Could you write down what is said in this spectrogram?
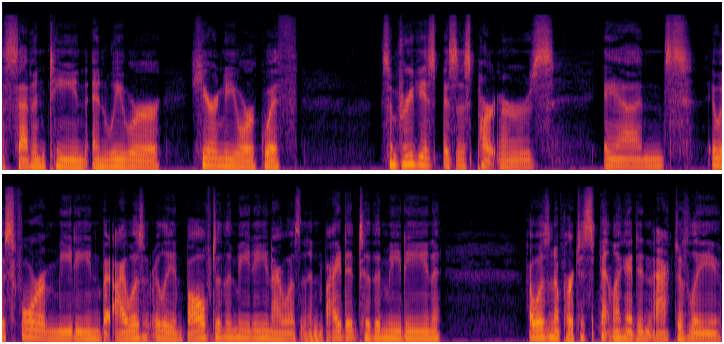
2017, and we were here in New York with some previous business partners, and it was for a meeting, but I wasn't really involved in the meeting. I wasn't invited to the meeting. I wasn't a participant, like I didn't actively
